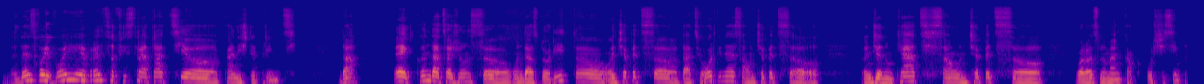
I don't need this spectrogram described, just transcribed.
Vedeți, voi, voi vreți să fiți tratați uh, ca niște prinți. Da? E, când ați ajuns uh, unde ați dorit, uh, începeți să dați ordine sau începeți să îngenuncheați sau începeți să vă luați lumea în cap, pur și simplu.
